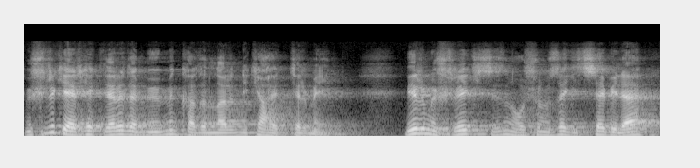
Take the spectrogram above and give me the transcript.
Müşrik erkekleri de mümin kadınları nikah ettirmeyin. Bir müşrik sizin hoşunuza gitse bile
